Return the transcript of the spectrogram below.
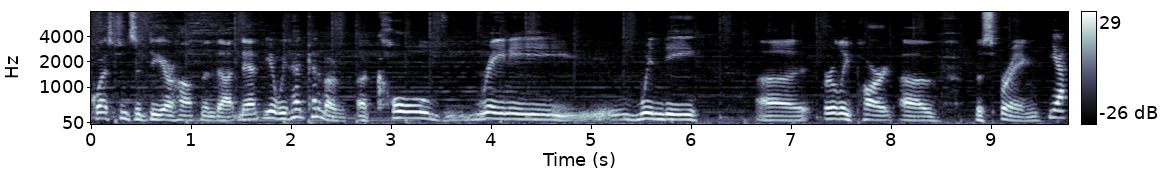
Questions at drhoffman.net. Yeah, we've had kind of a, a cold, rainy, windy uh, early part of the spring. Yeah.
